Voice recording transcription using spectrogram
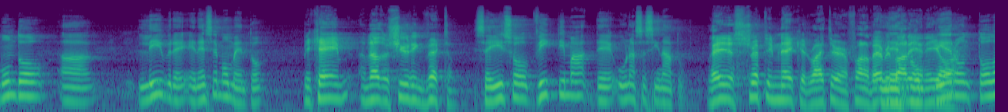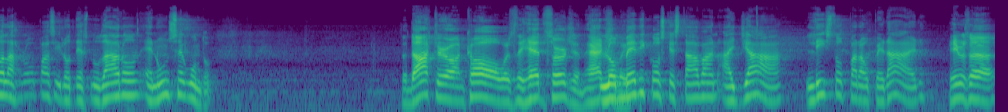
mundo ah, libre en ese momento became another shooting victim. se hizo víctima de un asesinato. They just stripped him naked right there in front of everybody in ER. Le rompieron todas las ropas y lo desnudaron en un segundo. The doctor on call was the head surgeon, actually. Los médicos que estaban allá listos para operar He was a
